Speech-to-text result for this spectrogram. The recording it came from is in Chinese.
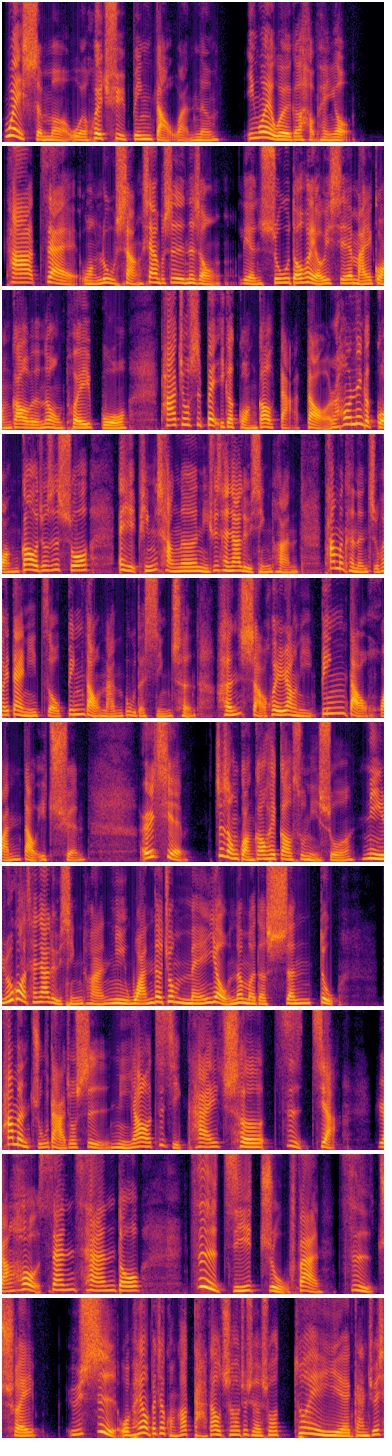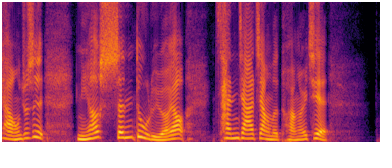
为什么我会去冰岛玩呢？因为我有一个好朋友，他在网络上，现在不是那种脸书都会有一些买广告的那种推播，他就是被一个广告打到，然后那个广告就是说，哎，平常呢，你去参加旅行团，他们可能只会带你走冰岛南部的行程，很少会让你冰岛环岛一圈，而且。这种广告会告诉你说，你如果参加旅行团，你玩的就没有那么的深度。他们主打就是你要自己开车自驾，然后三餐都自己煮饭自炊。于是我朋友被这广告打到之后，就觉得说，对耶，感觉好像就是你要深度旅游，要参加这样的团，而且。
